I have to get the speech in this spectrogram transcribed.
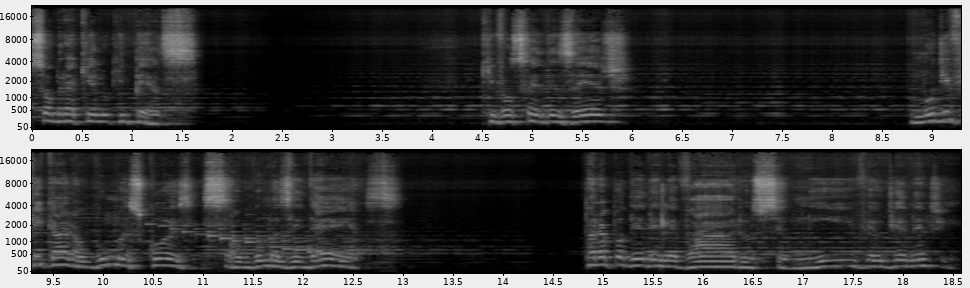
sobre aquilo que pensa, que você deseja modificar algumas coisas, algumas ideias, para poder elevar o seu nível de energia.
